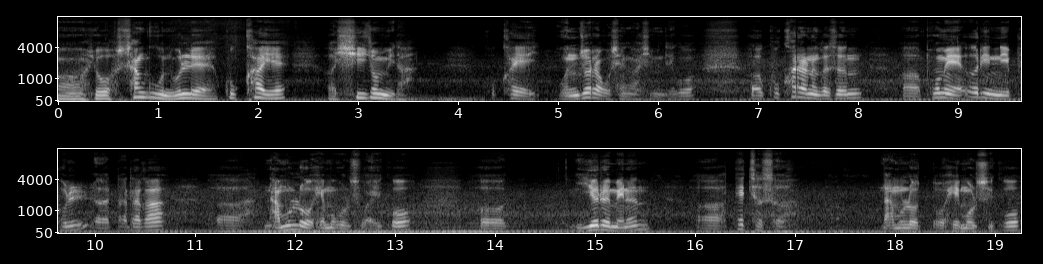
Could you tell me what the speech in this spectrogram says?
어, 요 상국은 원래 국화의 어, 시조입니다. 국화의 원조라고 생각하시면 되고 어, 국화라는 것은 어, 봄에 어린 잎을 어, 따다가 어, 나물로 해 먹을 수가 있고 어, 여름에는 어, 데쳐서 나물로 또 해 먹을 수 있고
